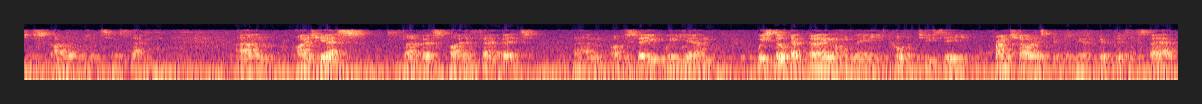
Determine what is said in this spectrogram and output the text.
just skyrocketed since then. Um, IGS diversified a fair bit. Um, obviously, we um, we still kept going on the Call of Duty franchise because we had a good business there.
